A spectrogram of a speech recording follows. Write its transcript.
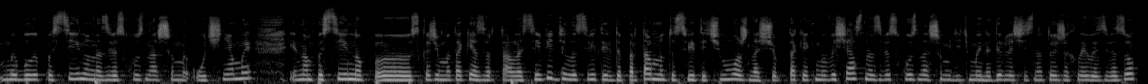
Ми були постійно на зв'язку з нашими учнями, і нам постійно, е, скажімо так, я зверталася і в відділ освіти, і в департамент освіти, чи можна, щоб так як ми весь час на зв'язку з нашими дітьми, не дивлячись на той жахливий зв'язок,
